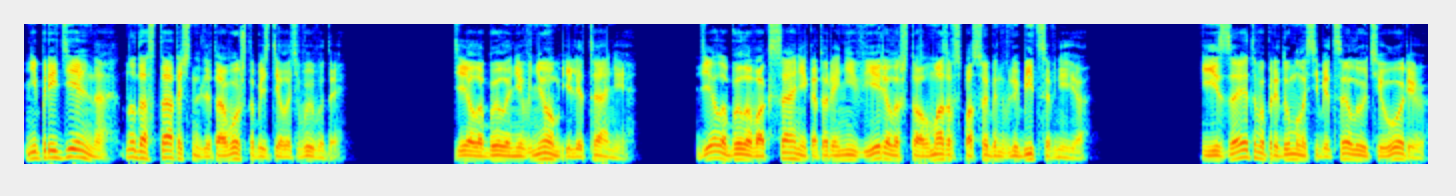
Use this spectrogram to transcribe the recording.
Не предельно, но достаточно для того, чтобы сделать выводы. Дело было не в нем или Тане. Дело было в Оксане, которая не верила, что Алмазов способен влюбиться в нее. И из-за этого придумала себе целую теорию.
